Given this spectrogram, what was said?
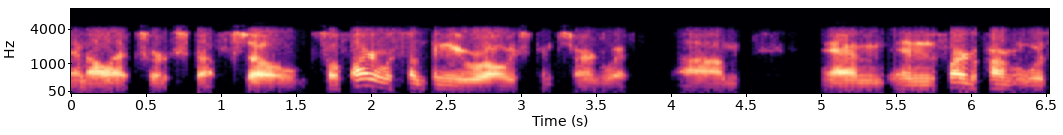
and all that sort of stuff. So so fire was something we were always concerned with. Um, and and the fire department was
